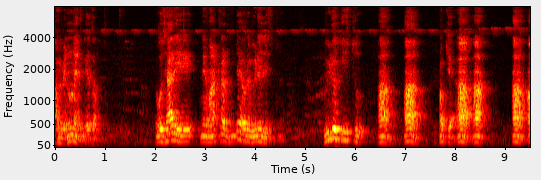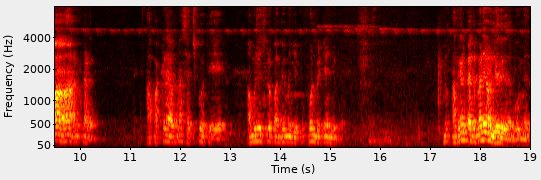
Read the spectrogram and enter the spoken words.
అవి విన్నాను నేను లేదని ఒకసారి నేను మాట్లాడుతుంటే ఎవరో వీడియో తీస్తున్నా వీడియో తీస్తూ ఓకే అంటున్నాడు. ఆ పక్కన ఎవరైనా చచ్చిపోతే అంబులెన్స్లో పంపించమని చెప్పి ఫోన్ పెట్టాయని చెప్పాడు అందుకని పెద్ద పని ఏమీ లేదు కదా భూమి మీద.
